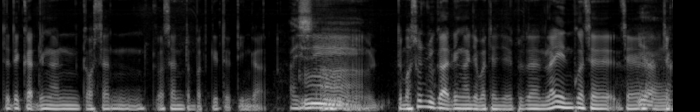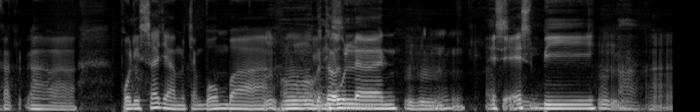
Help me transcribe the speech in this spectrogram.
terdekat dengan kawasan kawasan tempat kita tinggal I see. Uh, termasuk juga dengan jabatan-jabatan lain bukan saya saya Ya, ya. cakap uh, polis saja macam bomba, Mhm, betul. ambulan, mm SASB. Uh,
